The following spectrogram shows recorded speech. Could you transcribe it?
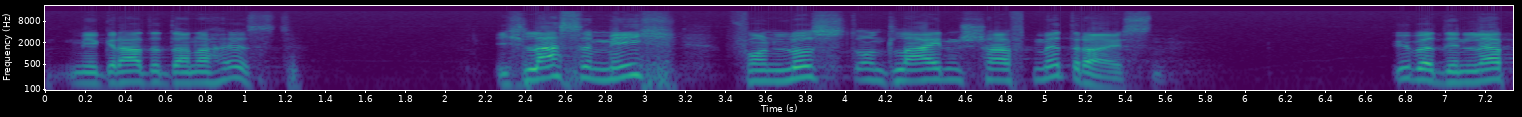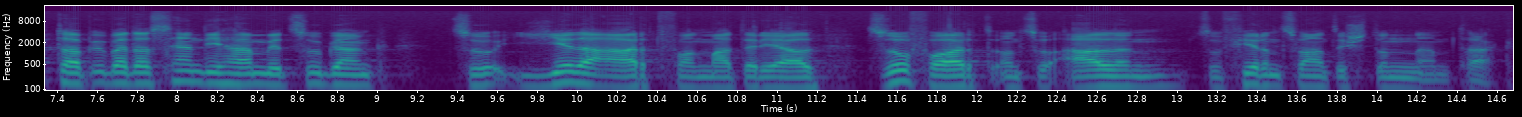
mir gerade danach ist. Ich lasse mich von Lust und Leidenschaft mitreißen. Über den Laptop, über das Handy haben wir Zugang zu jeder Art von Material, sofort und zu allen, zu 24 Stunden am Tag.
